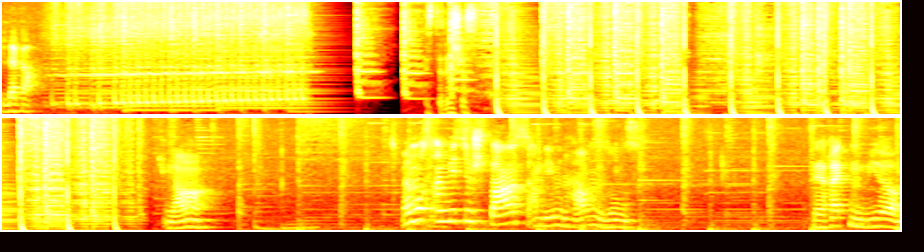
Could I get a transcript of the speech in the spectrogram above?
Lecker. It's delicious. Ja. Man muss ein bisschen Spaß am Leben haben, sonst verrecken wir,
